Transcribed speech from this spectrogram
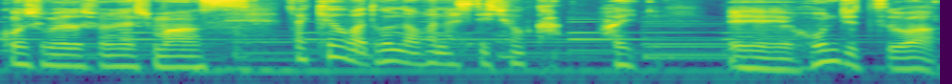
今週もよろしくお願いします。さあ今日はどんなお話でしょうか？はい、えー、本日は、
